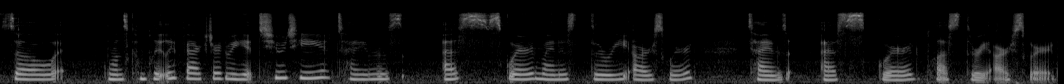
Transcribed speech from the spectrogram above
So once completely factored, we get 2t times s squared minus 3r squared times s squared plus 3r squared.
